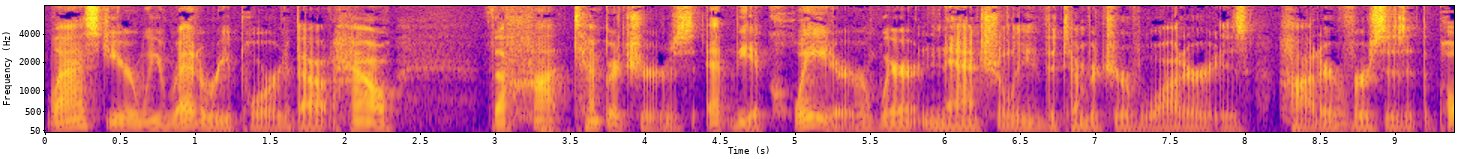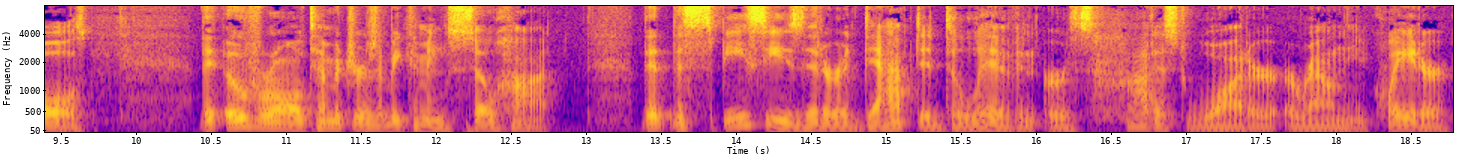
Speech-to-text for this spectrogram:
last year we read a report about how the hot temperatures at the equator, where naturally the temperature of water is hotter versus at the poles, that overall temperatures are becoming so hot that the species that are adapted to live in Earth's hottest water around the equator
